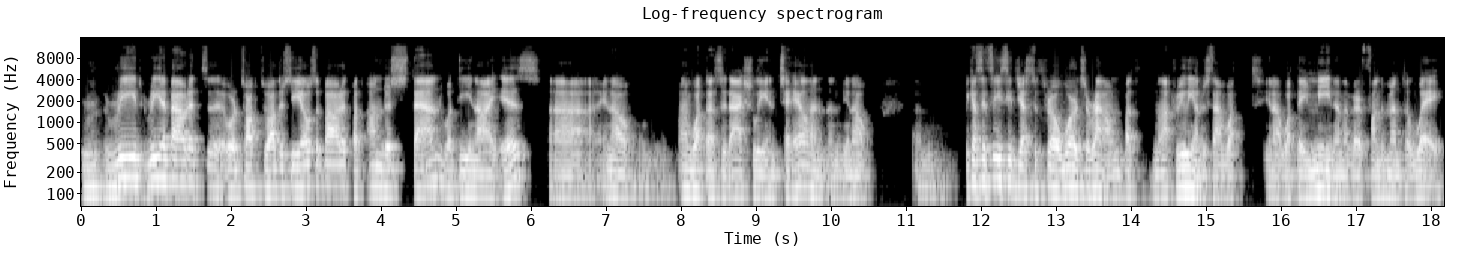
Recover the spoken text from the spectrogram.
read read about it uh, or talk to other CEOs about it, but understand what D&I is, uh, you know, and what does it actually entail, and and you know, um, because it's easy just to throw words around, but not really understand what you know what they mean in a very fundamental way.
